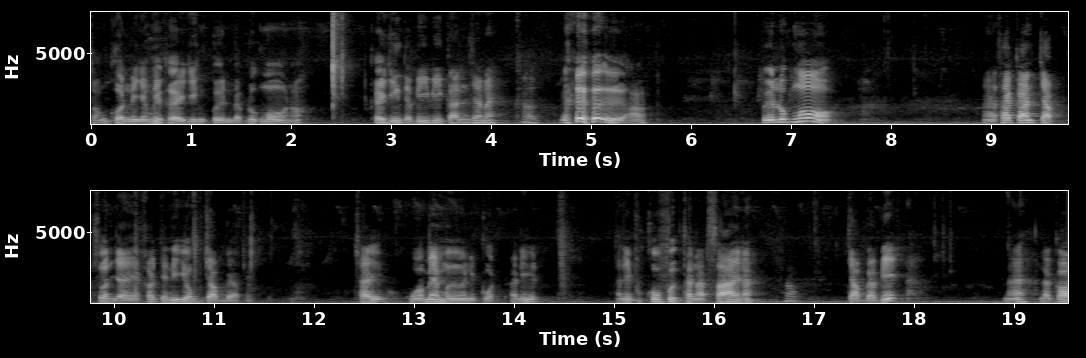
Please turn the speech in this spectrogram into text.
สองคนเนี่ยยังไม่เคยยิงปืนแบบลูกโม่เนาะเคยยิงแต่บีบีกันใช่ไหมครับเออเอาปืนลูกโม่อ่า ถ้าการจับส่วนใหญ่เขาจะนิยมจับแบบ ใช้หัวแม่มือนี่กด อันนี้ อันนี้ครูฝึกถนัดซ้ายนะครับจับแบบนี้นะ แล้วก็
